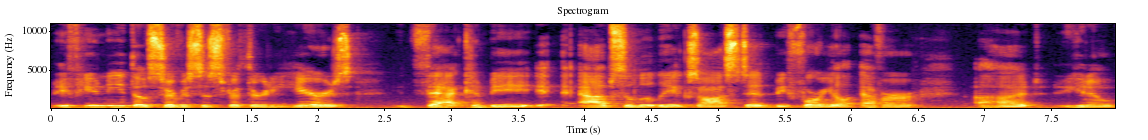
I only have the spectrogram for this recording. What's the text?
if you need those services for 30 years, that can be absolutely exhausted before you'll ever, uh, you know,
